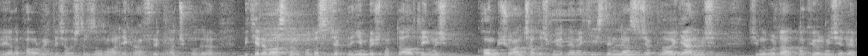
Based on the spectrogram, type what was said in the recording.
e, ya da powerbank ile çalıştırdığınız zaman ekran sürekli açık oluyor. Bir kere bastım, oda sıcaklığı 25.6'ymış. Kombi şu an çalışmıyor. Demek ki istenilen sıcaklığa gelmiş. Şimdi buradan bakıyorum içeri.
